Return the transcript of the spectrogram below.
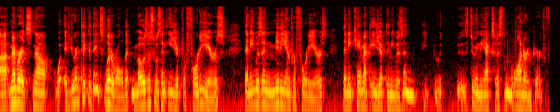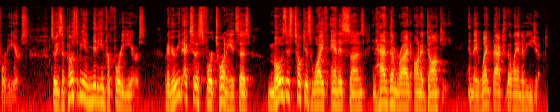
uh, remember, it's now, if you're going to take the dates literal, that Moses was in Egypt for 40 years, then he was in Midian for 40 years, then he came back to Egypt and he was in, he was doing the Exodus and the wandering period for 40 years. So he's supposed to be in Midian for 40 years. But if you read Exodus 4:20, it says Moses took his wife and his sons and had them ride on a donkey, and they went back to the land of Egypt.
